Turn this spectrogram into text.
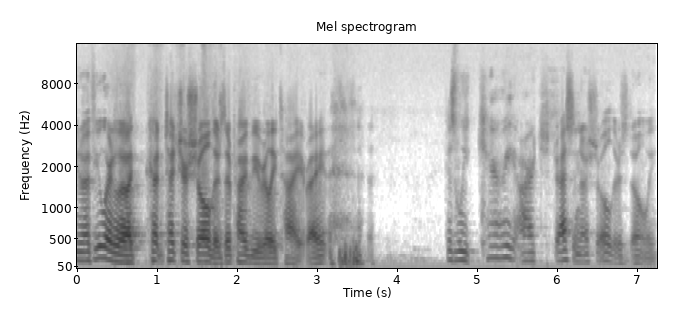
You know, if you were to like cut, touch your shoulders, they'd probably be really tight, right? Because we carry our stress in our shoulders, don't we?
